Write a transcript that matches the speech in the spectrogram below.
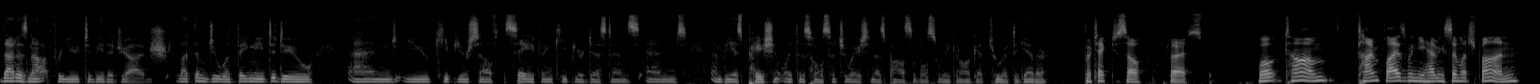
that is not for you to be the judge. Let them do what they need to do, and you keep yourself safe and keep your distance and and be as patient with this whole situation as possible, so we can all get through it together. Protect yourself first. Well, Tom, time flies when you're having so much fun.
